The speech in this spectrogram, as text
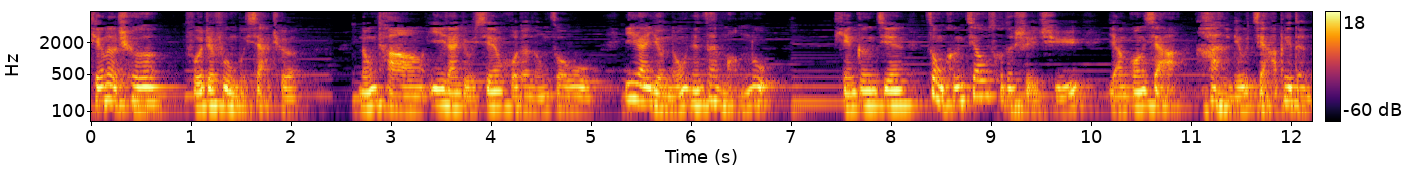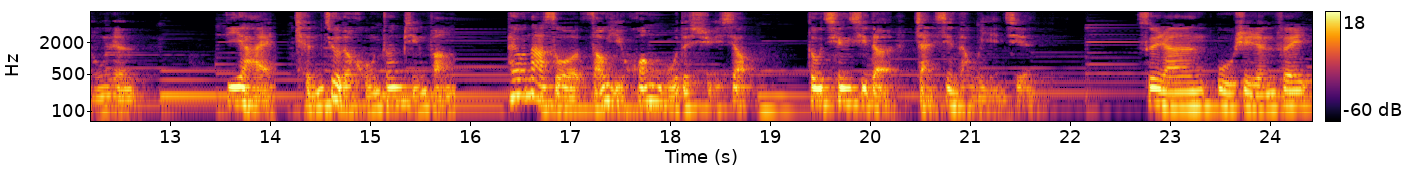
停了车，扶着父母下车，农场依然有鲜活的农作物，依然有农人在忙碌。田埂间纵横交错的水渠，阳光下汗流浃背的农人，低矮陈旧的红砖平房，还有那所早已荒芜的学校，都清晰地展现在我眼前。虽然物是人非，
